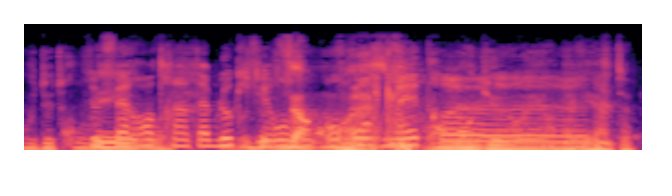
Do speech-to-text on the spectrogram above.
ou de De trouver... faire rentrer un tableau qui de fait 11, faire- 11 mètres. Oh mon Dieu, oui, on euh, avait un tableau.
